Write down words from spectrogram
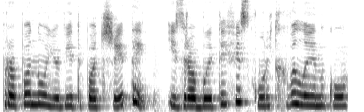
Пропоную відпочити і зробити фізкульт хвилинку.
